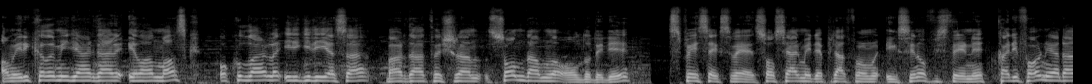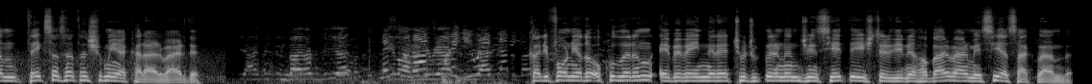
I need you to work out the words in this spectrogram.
Amerikalı milyarder Elon Musk okullarla ilgili yasa bardağı taşıran son damla oldu dedi. SpaceX ve sosyal medya platformu X'in ofislerini Kaliforniya'dan Teksas'a taşımaya karar verdi. Kaliforniya'da okulların ebeveynlere çocuklarının cinsiyet değiştirdiğini haber vermesi yasaklandı.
